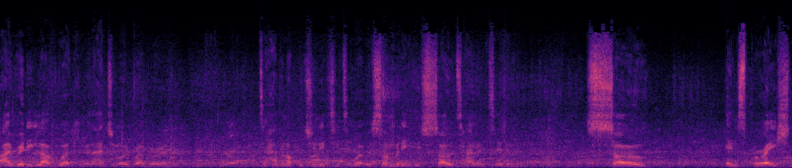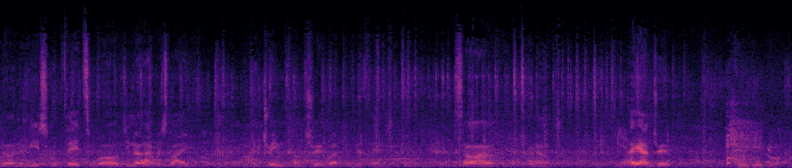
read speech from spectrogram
I really love working with Andrew Lloyd Webber and to have an opportunity to work with somebody who's so talented and so inspirational in the musical theatre world, you know, that was like a dream come true working with him. So, uh, you know, Yeah. hey Andrew.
